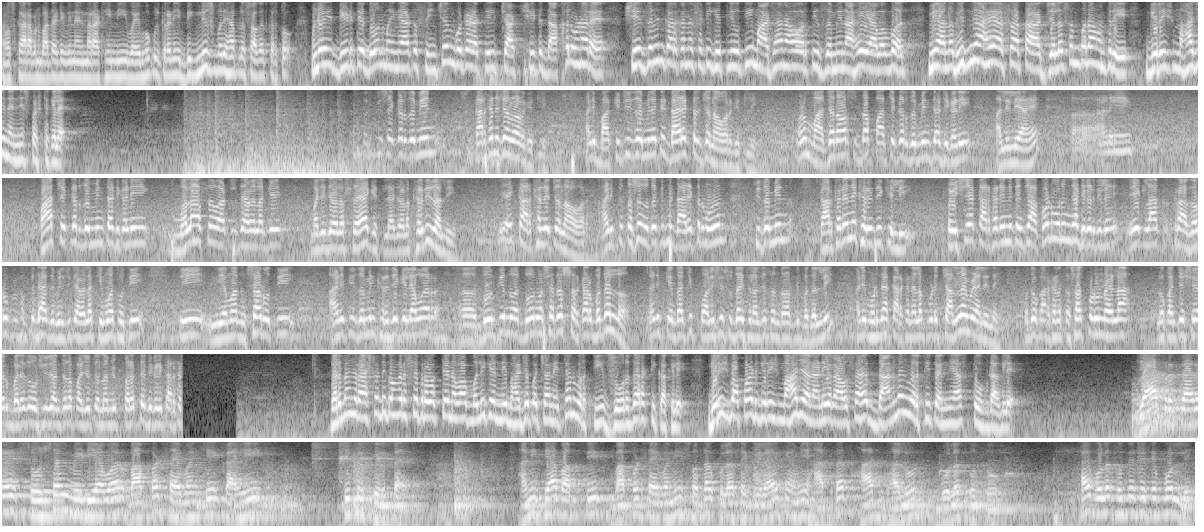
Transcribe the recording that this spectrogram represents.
नमस्कार आपण बाता टीव्ही नाईन मराठी मी वैभव कुलकर्णी. बिग न्यूजमध्ये आपलं स्वागत करतो. मंडळी दीड ते दोन महिन्यात सिंचन घोटाळ्यातील चार्जशीट दाखल होणार आहे. शेतजमीन कारखान्यासाठी घेतली होती. माझ्या नावावरती जमीन आहे याबाबत मी अनभिज्ञ आहे असं आता जलसंपदा मंत्री गिरीश महाजन यांनी स्पष्ट केलंय. पंचवीस एकर जमीन कारखान्याच्या नावावर घेतली आणि बाकीची जमीन आहे ती डायरेक्टरच्या नावावर घेतली. म्हणून माझ्या नावावर सुद्धा पाच एकर जमीन त्या ठिकाणी आलेली आहे. आणि पाच एकर जमीन त्या ठिकाणी मला असं वाटलं त्यावेळेला की माझ्या ज्यावेळेला सह्या घेतल्या ज्यावेळेला खरेदी झाली ती एक कारखान्याच्या नावावर आहे. आणि ते तसंच होतं की मी डायरेक्टर म्हणून ती जमीन कारखान्याने खरेदी केली. पैसे कारखान्याने त्यांच्या अकाउंटमधून त्या ठिकाणी दिले एक लाख अकरा हजार रुपये फक्त त्या जमिनीची त्यावेळेला किंमत होती. ती नियमानुसार होती. आणि ती जमीन खरेदी केल्यावर दोन तीन दोन वर्षातच सरकार बदललं आणि केंद्राची पॉलिसी सुद्धा इथल्या संदर्भातली बदलली. आणि म्हणून त्या कारखान्याला पुढे चालना मिळाली नाही. मग तो कारखाना तसाच पडून राहिला. लोकांचे शेअर बऱ्याच औषधी ज्यांना पाहिजे त्यांना मी परत त्या ठिकाणी कारखाना दरम्यान राष्ट्रवादी काँग्रेसचे प्रवक्ते नवाब मलिक यांनी भाजपच्या नेत्यांवरती जोरदार टीका केली. गिरीश बापट गिरीश महाजन आणि रावसाहेब दानवेंवरती त्यांनी आज तोफ डागले. ज्या प्रकारे सोशल मीडियावर बापट साहेबांचे काही चित्र फिरत आहे आणि त्या बाबतीत बापट साहेबांनी स्वतः खुलासा केला आहे की आम्ही हातात हात घालून बोलत होतो. काय बोलत होते ते ते बोलले.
